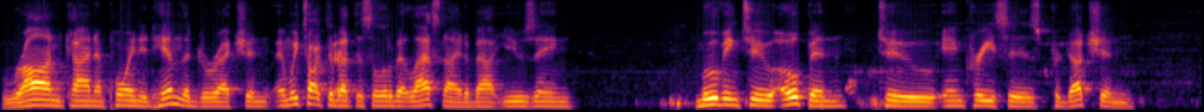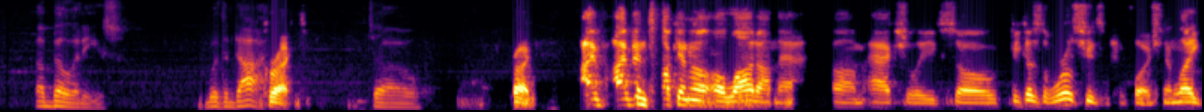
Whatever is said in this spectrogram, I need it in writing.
Ron kind of pointed him the direction. And we talked about this a little bit last night about using moving to open to increase his production abilities with the dot. Correct. So correct. I've, I've been talking a, a lot on that um, actually. So because the world shoot's been pushed, and like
